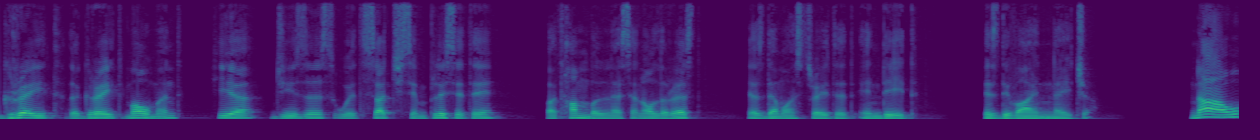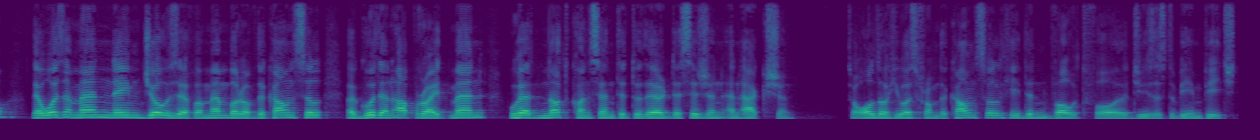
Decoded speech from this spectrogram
great, the great moment. Here, Jesus, with such simplicity, but humbleness and all the rest, has demonstrated indeed his divine nature. Now there was a man named Joseph, a member of the council, a good and upright man, who had not consented to their decision and action. So, although he was from the council, he didn't vote for Jesus to be impeached.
